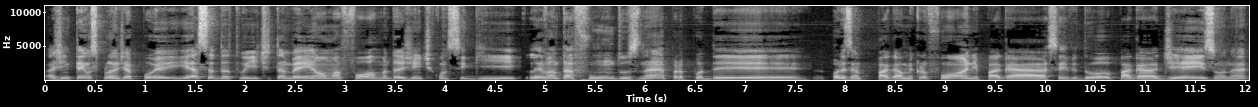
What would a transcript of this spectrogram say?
a gente tem os planos de apoio e essa da Twitch também é uma forma da gente conseguir levantar fundos, né, para poder, por exemplo, pagar o microfone, pagar servidor, pagar JSON, né?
